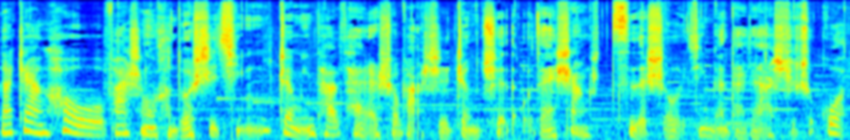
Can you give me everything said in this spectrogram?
那战后发生了很多事情，证明他的太太说法是正确的。我在上次的时候已经跟大家叙述过了。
